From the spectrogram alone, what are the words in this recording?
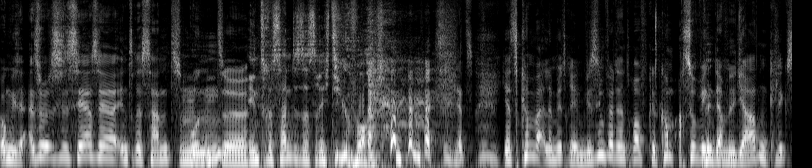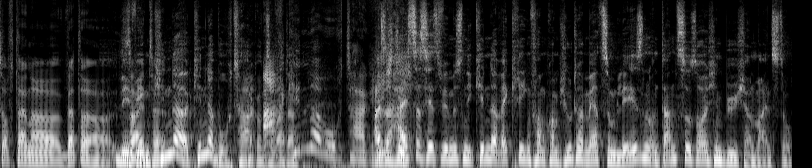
irgendwie, so. also es ist sehr, sehr interessant und äh, Interessant ist das richtige Wort. jetzt, jetzt können wir alle mitreden. Wie sind wir denn drauf gekommen? Ach so, wegen der Milliarden Klicks auf deiner Wetterseite. Nee, wegen Kinder, Kinderbuchtag und so Ach, weiter. Kinderbuchtag, Also richtig. heißt das jetzt, wir müssen die Kinder wegkriegen vom Computer mehr zum Lesen und dann zu solchen Büchern, meinst du?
